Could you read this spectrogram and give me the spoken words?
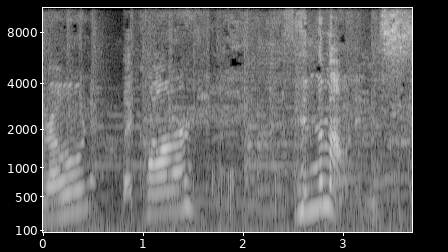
drone, the car, in the mountains.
